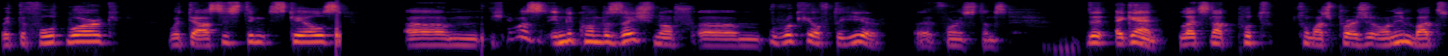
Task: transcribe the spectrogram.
with the footwork, with the assisting skills. Um, he was in the conversation of um, rookie of the year, uh, for instance the, again, let's not put too much pressure on him, but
